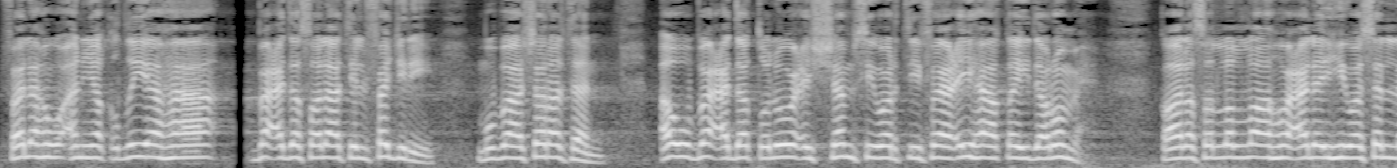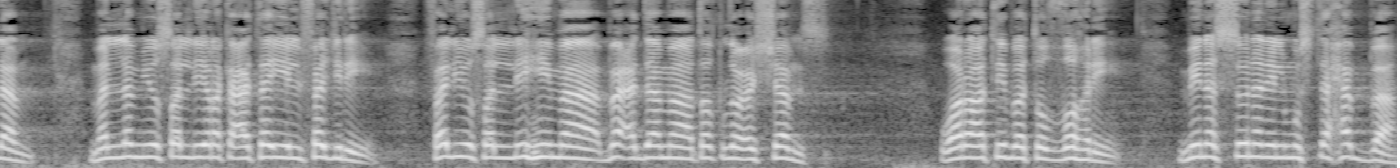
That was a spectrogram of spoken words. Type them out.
فله أن يقضيها بعد صلاة الفجر مباشرة أو بعد طلوع الشمس وارتفاعها قيد رمح. قال صلى الله عليه وسلم من لم يصلي ركعتي الفجر فليصلهما بعدما تطلع الشمس. وراتبة الظهر من السنن المستحبة.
